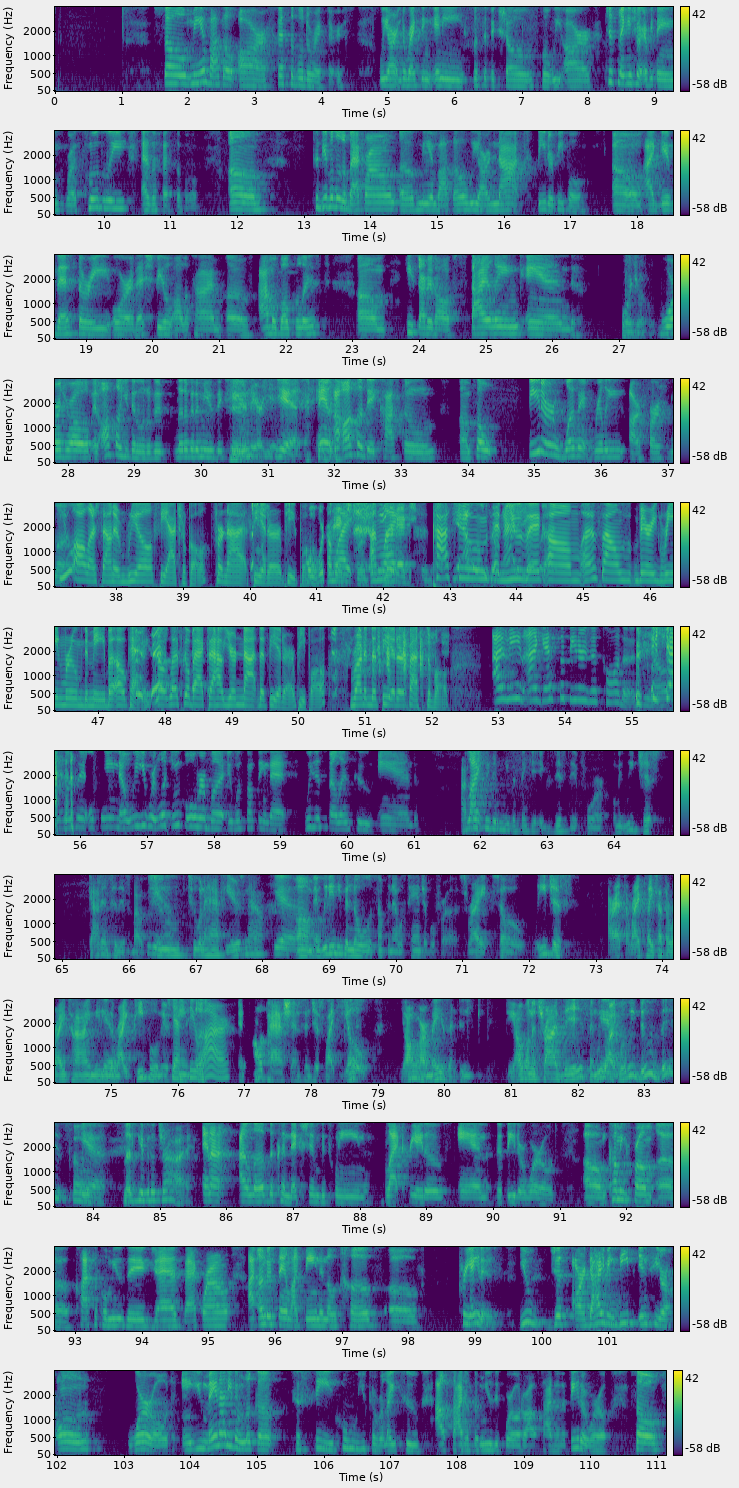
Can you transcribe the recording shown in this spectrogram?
So, me and Vato are festival directors. We aren't directing any specific shows, but we are just making sure everything runs smoothly as a festival. Um, to give a little background of me and Vato, we are not theater people. Um, I give that story or that spiel all the time of I'm a vocalist. Um, he started off styling and wardrobe. Wardrobe, and also you did a little bit, little bit of music too. Here and there, yeah. Yeah, and I also did costume. Um, so theater wasn't really our first love. You all are sounding real theatrical for not theater people. Oh, we're I'm extra. like, I'm We're like extra. costumes Yeah, and music. Um, that sounds very green room to me. But okay, so let's go back to how you're not the theater people running the theater festival. I mean, I guess the theater just called us. You know, Yes. it wasn't a thing that we were looking for, but it was something that we just fell into. And I like- think we didn't even think it existed for. I mean, we just got into this about two two and a half years now, yeah, um, and we didn't even know it was something that was tangible for us, right? So we just are at the right place at the right time, meeting Yeah. the right people, and they're Yes, seeing you us are. and our passions, and just like, yo, y'all are amazing. Do do y'all want to try this? And we Yeah. like, well, we do this, so yeah. let's give it a try. And I I love the connection between Black creatives and the theater world. Um, coming from a classical music, jazz background, I understand like being in those hubs of creatives. You just are diving deep into your own world, and you may not even look up to see who you can relate to outside of the music world or outside of the theater world. So,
